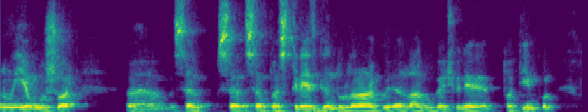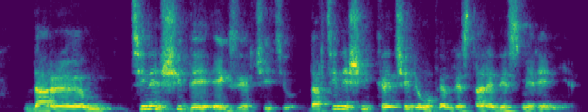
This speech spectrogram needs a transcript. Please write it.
Nu e ușor uh, să, să, să păstrezi gândul la, la rugăciune tot timpul. Dar uh, ține și de exercițiu, dar ține și, cred, și de un fel de stare de smerenie.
